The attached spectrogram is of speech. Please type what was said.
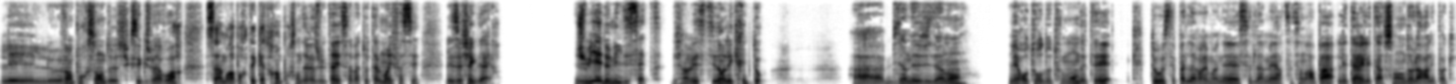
les le 20% de succès que je vais avoir, ça va me rapporter 80% des résultats et ça va totalement effacer les échecs derrière. Juillet 2017, j'ai investi dans les cryptos. Euh, bien évidemment, les retours de tout le monde étaient crypto, c'est pas de la vraie monnaie, c'est de la merde, ça tiendra pas. L'Ether, il était à 100 dollars à l'époque.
